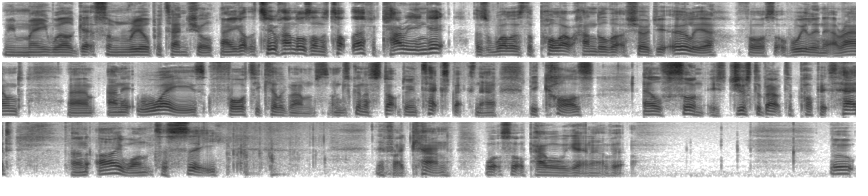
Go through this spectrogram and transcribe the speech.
We may well get some real potential. Now, you got the two handles on the top there for carrying it, as well as the pull-out handle that I showed you earlier for sort of wheeling it around. Um, and it weighs 40 kilograms. I'm just going to stop doing tech specs now because El Sun is just about to pop its head and I want to see if I can what sort of power are we're getting out of it. Oh,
